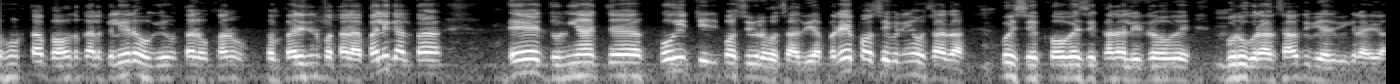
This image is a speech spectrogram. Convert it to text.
ਤਾਂ ਹੁਣ ਤਾਂ ਬਹੁਤ ਗੱਲ ਕਲੀਅਰ ਹੋ ਗਈ ਹੁਣ ਤਾਂ ਲੋਕਾਂ ਨੂੰ ਕੰਪੈਰੀਜ਼ਨ ਪਤਾ ਲੱਗ ਪਹਿਲੀ ਗੱਲ ਤਾਂ ਇਹ ਦੁਨੀਆ 'ਚ ਕੋਈ ਚੀਜ਼ ਪੋਸੀਬਲ ਹੋ ਸਕਦੀ ਹੈ ਪਰ ਇਹ ਪੋਸੀਬਲ ਨਹੀਂ ਹੋ ਸਕਦਾ। ਕੋਈ ਸਿੱਖ ਹੋਵੇ ਸਿੱਖਾਂ ਦਾ ਲੀਡਰ ਹੋਵੇ ਗੁਰੂ ਗ੍ਰੰਥ ਸਾਹਿਬ ਦੀ ਬੇਅਦਬੀ ਕਰਾਏਗਾ।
